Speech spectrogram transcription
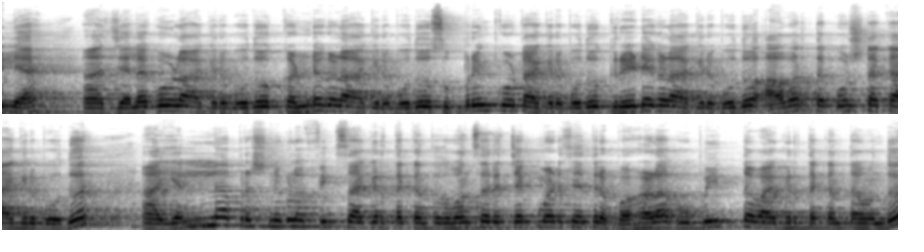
ಇಲ್ಲಿ ಆ, ಜಲಗೋಳ ಆಗಿರ್ಬೋದು ಖಂಡಗಳಾಗಿರ್ಬೋದು ಸುಪ್ರೀಂ ಕೋರ್ಟ್ ಆಗಿರ್ಬೋದು ಕ್ರೀಡೆಗಳಾಗಿರ್ಬೋದು ಆವರ್ತ ಕೋಷ್ಟಕ ಆಗಿರ್ಬೋದು ಎಲ್ಲ ಪ್ರಶ್ನೆಗಳು ಫಿಕ್ಸ್ ಆಗಿರ್ತಕ್ಕಂಥದ್ದು. ಒಂದ್ಸರಿ ಚೆಕ್ ಮಾಡಿ ಸ್ನೇಹಿತರೆ ಬಹಳ ಉಪಯುಕ್ತವಾಗಿರ್ತಕ್ಕಂಥ ಒಂದು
